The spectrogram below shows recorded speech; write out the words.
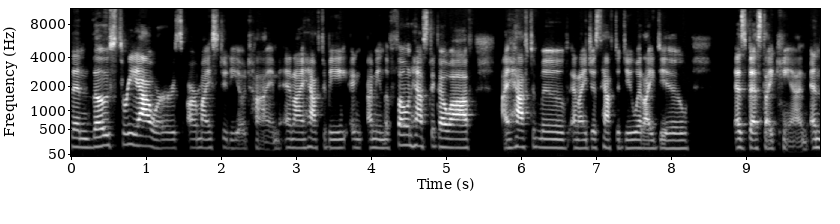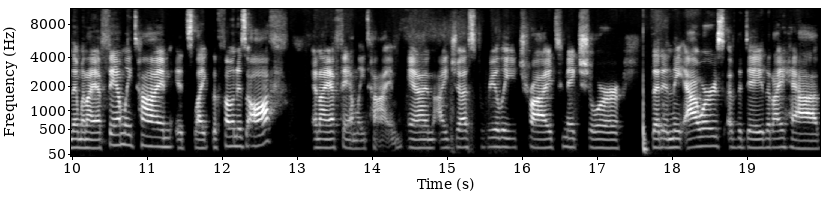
then those three hours are my studio time. And I have to be, I mean, the phone has to go off. I have to move and I just have to do what I do as best I can. And then when I have family time, it's like the phone is off and I have family time. And I just really try to make sure that in the hours of the day that I have,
